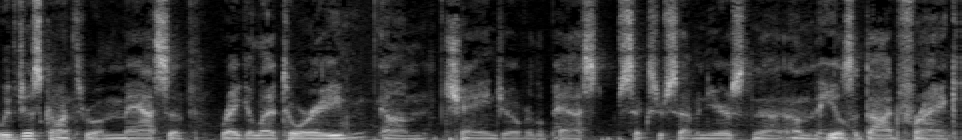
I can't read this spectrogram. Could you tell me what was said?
We've just gone through a massive regulatory um, change over the past six or seven years uh, on the heels of Dodd Frank,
